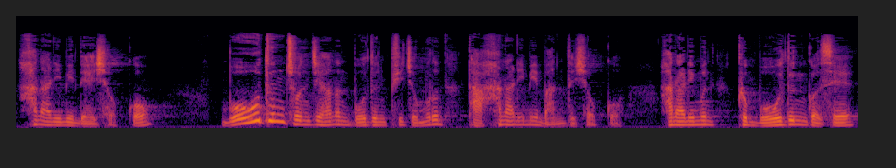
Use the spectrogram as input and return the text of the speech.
하나님이 내셨고 모든 존재하는 모든 피조물은 다 하나님이 만드셨고 하나님은 그 모든 것의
